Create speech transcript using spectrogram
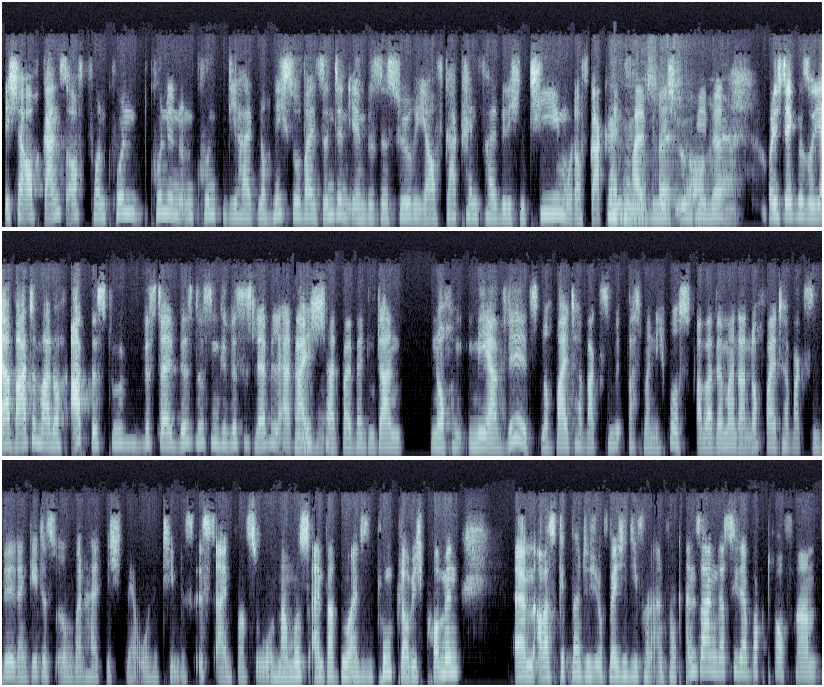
ich ja auch ganz oft von Kunden, Kundinnen und Kunden, die halt noch nicht so weit sind in ihrem Business, höre, ja, auf gar keinen Fall will ich ein Team oder auf gar keinen mhm, Fall will ich irgendwie, auch, ne? Ja. Und ich denke mir so, ja, warte mal noch ab, bis du, bis dein Business ein gewisses Level erreicht mhm. hat, weil wenn du dann noch mehr willst, noch weiter wachsen was man nicht muss. Aber wenn man dann noch weiter wachsen will, dann geht es irgendwann halt nicht mehr ohne Team. Das ist einfach so. Und man muss einfach nur an diesen Punkt, glaube ich, kommen. Ähm, aber es gibt natürlich auch welche, die von Anfang an sagen, dass sie da Bock drauf haben.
